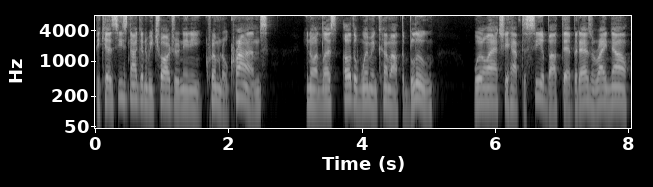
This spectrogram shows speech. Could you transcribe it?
because he's not going to be charged with any criminal crimes, you know, unless other women come out the blue. We'll actually have to see about that. But as of right now,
